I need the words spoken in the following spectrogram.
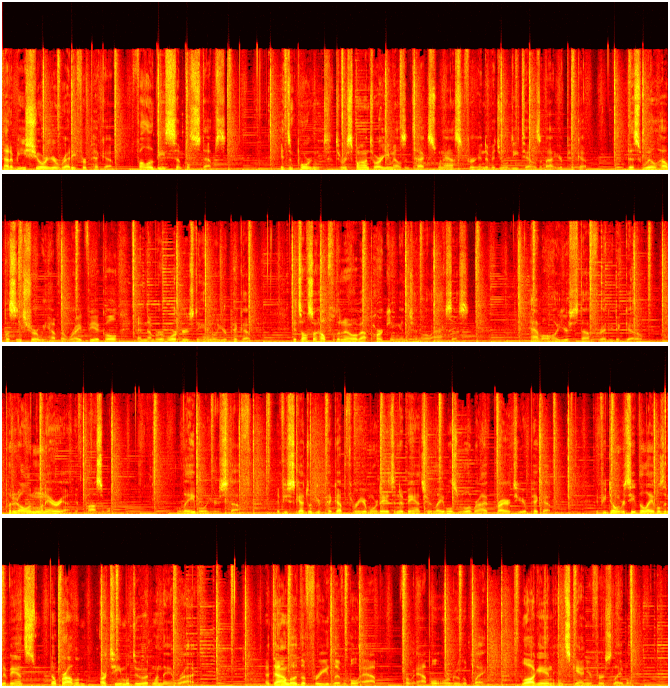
Now to be sure you're ready for pickup, follow these simple steps. It's important to respond to our emails and texts when asked for individual details about your pickup. This will help us ensure we have the right vehicle and number of workers to handle your pickup. It's also helpful to know about parking and general access. Have all your stuff ready to go. Put it all in one area if possible. Label your stuff. If you scheduled your pickup three or more days in advance, your labels will arrive prior to your pickup. If you don't receive the labels in advance, no problem, our team will do it when they arrive. Now download the free Livible app from Apple or Google Play. Log in and scan your first label.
